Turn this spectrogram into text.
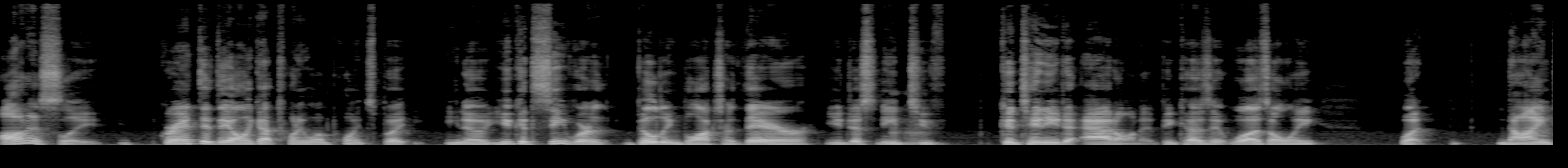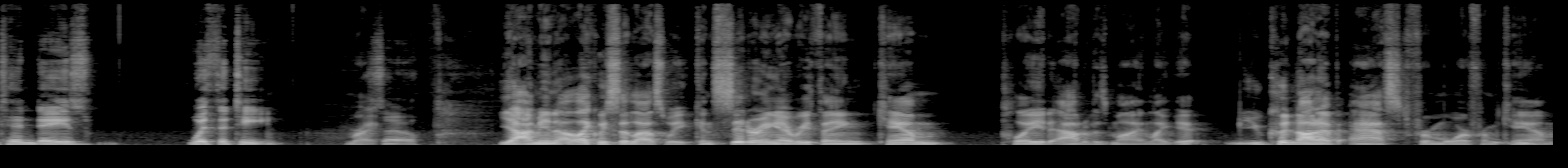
honestly, granted they only got 21 points, but you know, you could see where building blocks are there. You just need mm-hmm. to continue to add on it because it was only what nine, ten days with the team. Right. So yeah, I mean, uh, like we said last week, considering everything, Cam played out of his mind. Like it, you could not have asked for more from Cam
